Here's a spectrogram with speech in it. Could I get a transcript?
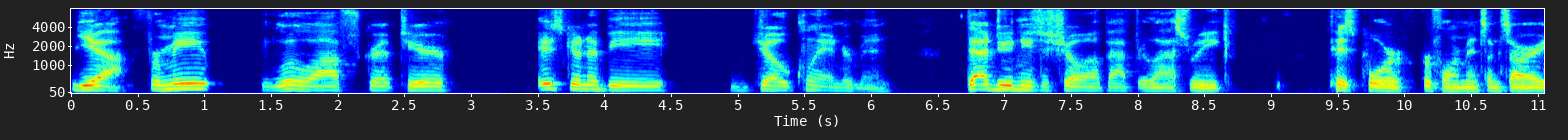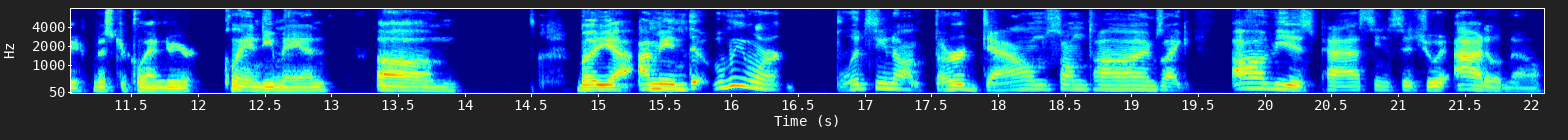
Yeah, for me, little off script here. It's going to be Joe Klanderman. That dude needs to show up after last week. Piss poor performance. I'm sorry, Mr. Clander, Clandy man. Um, but yeah, I mean, th- we weren't blitzing on third down sometimes, like obvious passing situation. I don't know.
